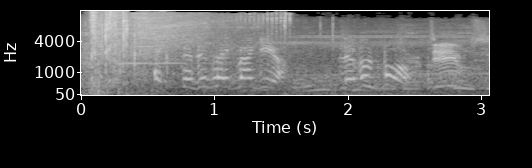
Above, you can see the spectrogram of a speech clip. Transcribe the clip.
Extended leg mag here. Level 4. James,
